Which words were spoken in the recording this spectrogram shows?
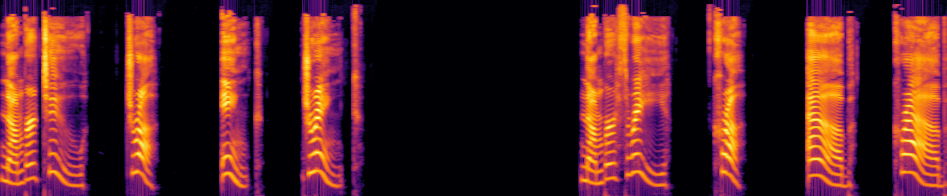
Number 2. Dra. Ink. Drink. Number 3. Cra. Ab. Crab.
